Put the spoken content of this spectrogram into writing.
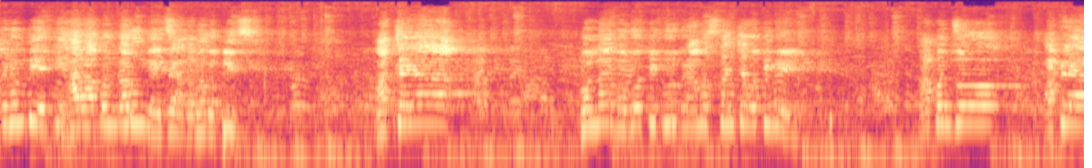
विनंती आहे की हार आपण काढून घ्यायचा आहे आता मागं प्लीज आजच्या या कोल्हार भगवतीपूर ग्रामस्थांच्या वतीने आपण जो आपल्या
